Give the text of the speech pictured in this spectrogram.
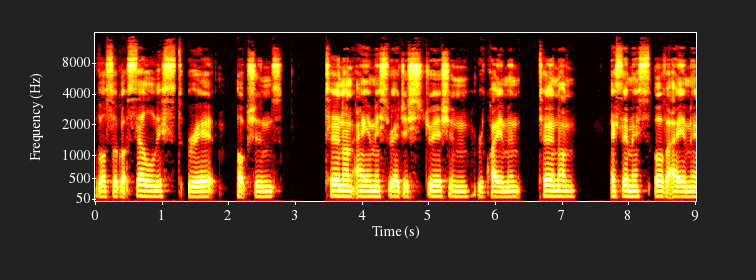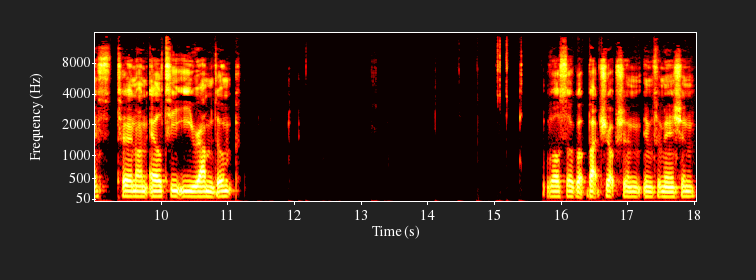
We've also got cell list rate options. Turn on IMS registration requirement. Turn on SMS over IMS, turn on LTE RAM dump. We've also got battery option information.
